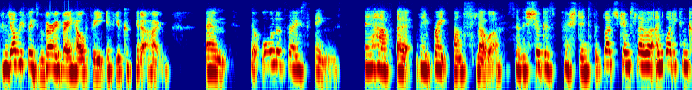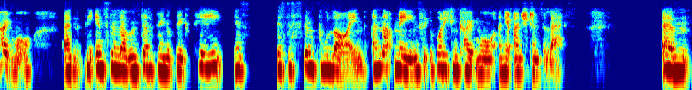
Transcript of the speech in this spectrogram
Punjabi food's very, very healthy if you cook it at home. Um, so, all of those things they have a, they break down slower. So the sugar's pushed into the bloodstream slower, and your body can cope more. And the insulin level, instead of being a big P, is just a simple line. And that means that your body can cope more and your androgens are less. Um,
